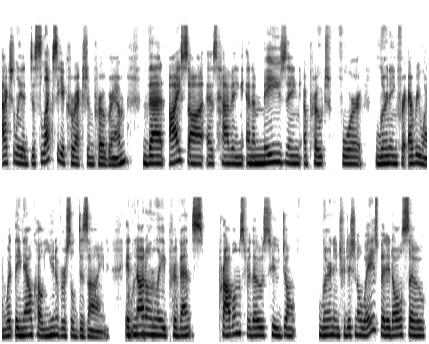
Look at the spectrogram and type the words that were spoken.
actually a dyslexia correction program that I saw as having an amazing approach for learning for everyone what they now call universal design it okay. not only prevents problems for those who don't learn in traditional ways, but it also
